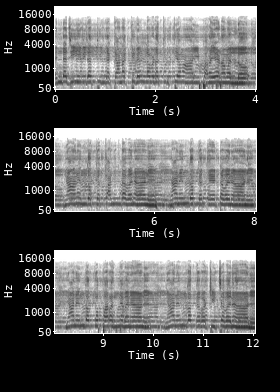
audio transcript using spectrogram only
എന്റെ ജീവിതത്തിന്റെ കണക്കുകൾ അവിടെ കൃത്യമായി പറയണമല്ലോ. ഞാൻ എന്തൊക്കെ കണ്ടവനാണ്? ഞാൻ എന്തൊക്കെ കേട്ടവനാണ്? ഞാൻ എന്തൊക്കെ പറഞ്ഞവനാണ്? ഞാൻ എന്തൊക്കെ ഭക്ഷിച്ചവനാണ്?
